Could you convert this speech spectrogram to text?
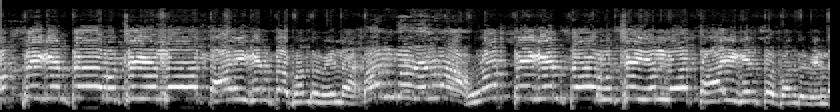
ಒಪ್ಪಿಗಿಂತ ರುಚಿ ಇಲ್ಲ ತಾಯಿಗಿಂತ ಬಂಧುವಿಲ್ಲ. ಬಂಧುವಿಲ್ಲ? ಒಪ್ಪಿಗಿಂತ ರುಚಿ ಇಲ್ಲ ತಾಯಿಗಿಂತ ಬಂಧುವಿಲ್ಲ.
